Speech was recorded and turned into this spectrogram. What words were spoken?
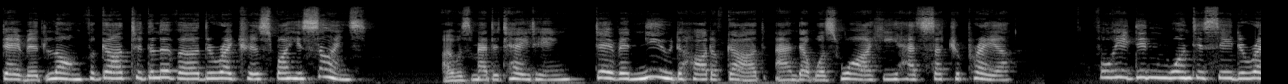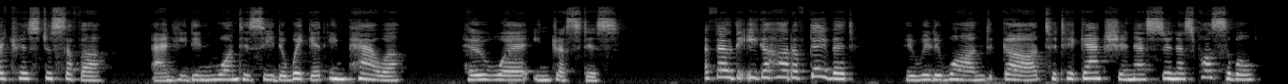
David longed for God to deliver the righteous by his signs. I was meditating. David knew the heart of God, and that was why he had such a prayer for he didn't want to see the righteous to suffer, and he didn't want to see the wicked in power, who were in justice. I felt the eager heart of David. who really wanted God to take action as soon as possible.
